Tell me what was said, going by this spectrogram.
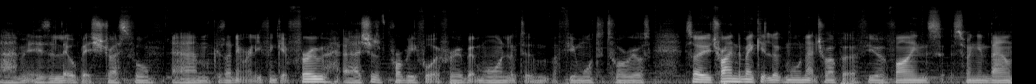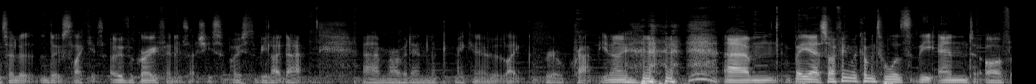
Um, it is a little bit stressful because um, I didn't really think it through. Uh, I should have probably thought it through a bit more and looked at a few more tutorials. So trying to make it look more natural, I put a few of vines swinging down so it looks like it's overgrowth and it's actually supposed to be like that um, rather than look, making it look like real crap, you know? Um, but yeah, so I think we're coming towards the end of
